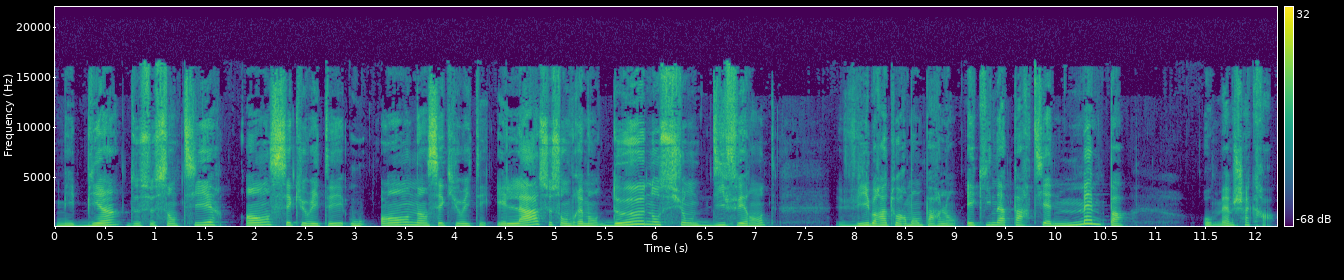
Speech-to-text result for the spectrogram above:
mais bien de se sentir en sécurité ou en insécurité. Et là, ce sont vraiment deux notions différentes, vibratoirement parlant, et qui n'appartiennent même pas au même chakra.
